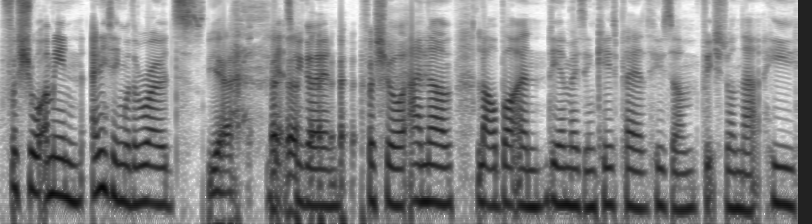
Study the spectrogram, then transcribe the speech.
For sure. I mean, anything with the Rhodes Yeah, gets me going for sure. And um, Lyle Barton, the amazing keys player who's um featured on that, he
